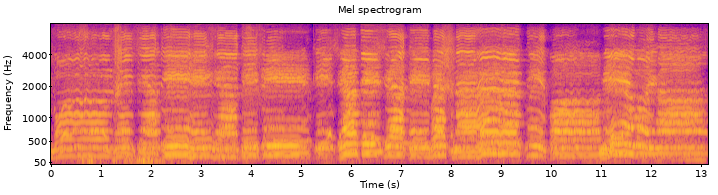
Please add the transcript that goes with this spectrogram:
Боже, святий, святий святий, святий, безсмертний, помилуй нас.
